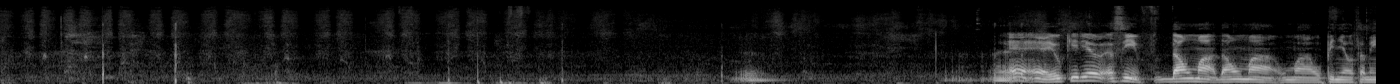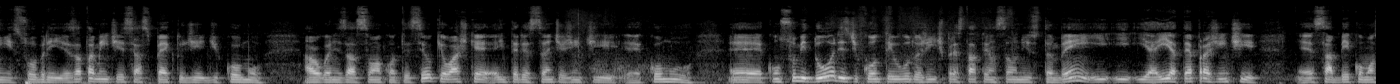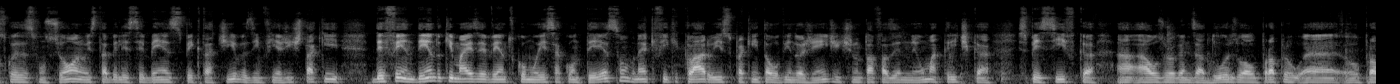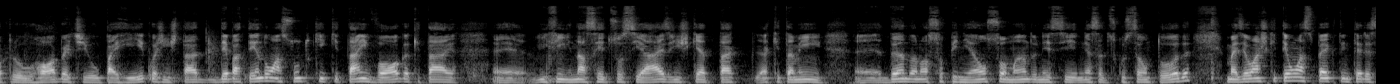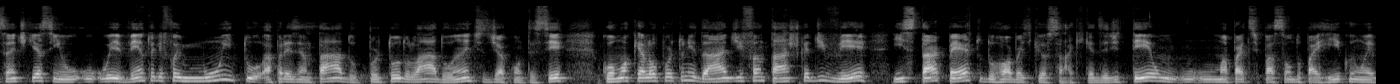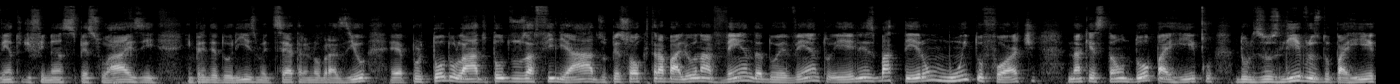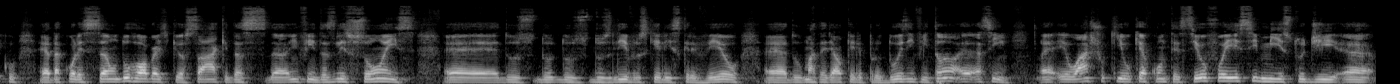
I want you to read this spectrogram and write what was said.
É. é, é, eu queria, assim, dar, uma, dar uma, uma opinião também sobre exatamente esse aspecto de, de como a organização aconteceu, que eu acho que é interessante a gente, é, como é, consumidores de conteúdo, a gente prestar atenção nisso também, e, e, e aí até para a gente é, saber como as coisas funcionam, estabelecer bem as expectativas, enfim, a gente está aqui defendendo que mais eventos como esse aconteçam, né, que fique claro isso para quem está ouvindo a gente, a gente não está fazendo nenhuma crítica específica a, aos organizadores ou ao próprio, é, ao próprio Robert, o pai rico, a gente está debatendo um assunto que está em voga, que está, é, enfim, nas redes sociais, a gente quer estar tá aqui também é, dando a nossa opinião, somando nesse, nessa discussão toda, mas eu acho que tem um aspecto interessante que, assim, o, o evento ele foi muito apresentado por todo lado antes de acontecer como aquela oportunidade fantástica de ver e estar perto do Robert Kiyosaki, quer dizer, de ter um, uma participação do Pai Rico em um evento de finanças pessoais e empreendedorismo, etc., no Brasil, é, por todo lado, todos os afiliados, o pessoal que trabalhou na venda do evento, eles bateram muito forte na questão do Pai Rico, dos, dos livros do Pai Rico, é, da coleção do Robert Kiyosaki, das, da, enfim, das lições é, dos, do, dos, dos, livros que ele escreveu, é, do material que ele produz, enfim. Então, é, assim, é, eu acho que o que aconteceu foi esse misto de é,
